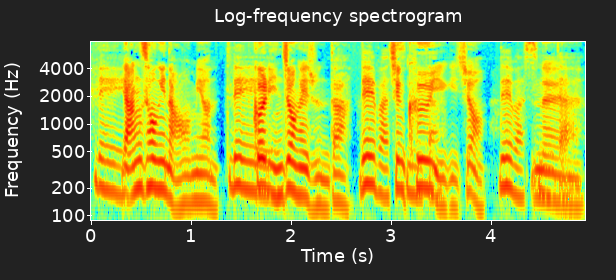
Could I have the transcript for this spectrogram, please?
네. 양성이 나오면 네. 그걸 인정해 준다. 네, 맞습니다. 지금 그 얘기죠. 네, 맞습니다. 네.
